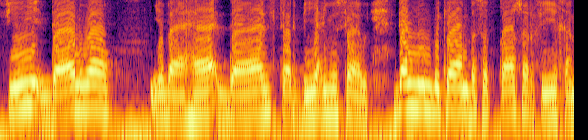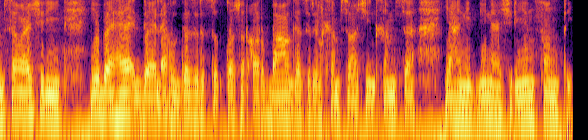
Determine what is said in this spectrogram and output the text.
في دال واو. يبقى هاء دال تربيع يساوي. دال نون بكام؟ بستاشر في خمسة وعشرين. يبقى هاء دال آخد جذر الستاشر أربعة وجذر الخمسة وعشرين خمسة يعني ادينا عشرين سنتي.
